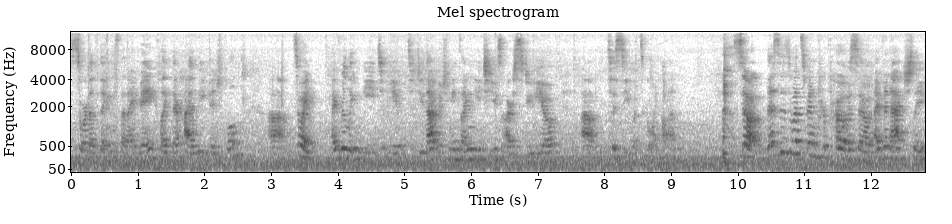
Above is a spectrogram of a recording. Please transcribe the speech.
sort of things that I make, like they're highly visual. Um, so I, I really need to be able to do that, which means I need to use RStudio um, to see what's going on. So this is what's been proposed. So I've been actually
